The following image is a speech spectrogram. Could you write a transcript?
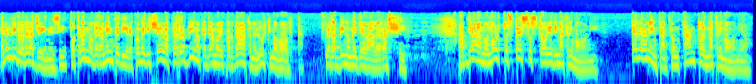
E nel libro della Genesi potremmo veramente dire, come diceva quel rabbino che abbiamo ricordato nell'ultima volta, quel rabbino medievale, Rashi, abbiamo molto spesso storie di matrimoni. È veramente anche un canto al matrimonio.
